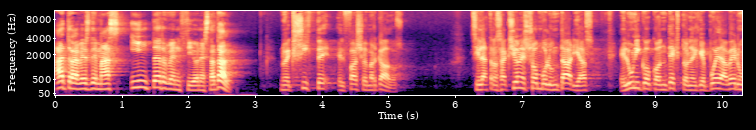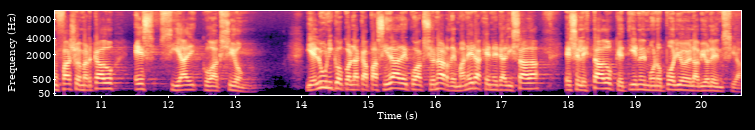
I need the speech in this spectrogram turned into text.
a través de más intervención estatal. No existe el fallo de mercados. Si las transacciones son voluntarias, el único contexto en el que puede haber un fallo de mercado es si hay coacción. Y el único con la capacidad de coaccionar de manera generalizada es el Estado que tiene el monopolio de la violencia.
